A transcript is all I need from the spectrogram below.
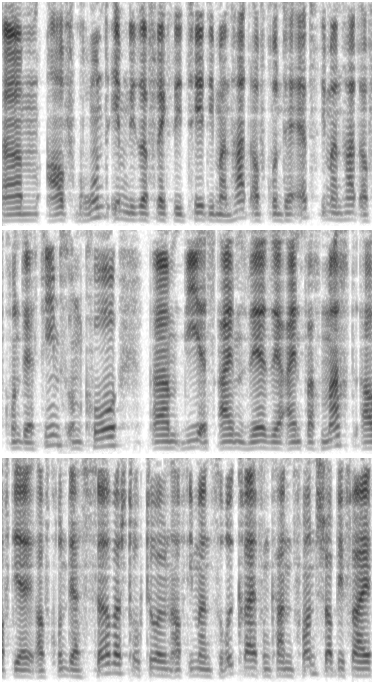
ähm, aufgrund eben dieser Flexibilität, die man hat, aufgrund der Apps, die man hat, aufgrund der Themes und Co., ähm, die es einem sehr, sehr einfach macht, auf der, aufgrund der Serverstrukturen, auf die man zurückgreifen kann von Shopify,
